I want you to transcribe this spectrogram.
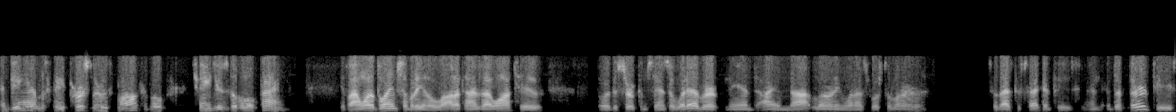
And being able to stay personally responsible changes the whole thing. If I want to blame somebody, and a lot of times I want to, or the circumstance or whatever, and I am not learning what I'm supposed to learn. So that's the second piece. And the third piece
